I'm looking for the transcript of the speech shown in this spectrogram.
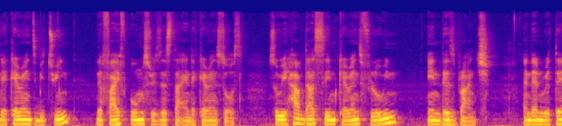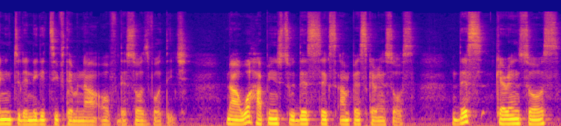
the current between the 5 ohms resistor and the current source. So we have that same current flowing in this branch and then returning to the negative terminal of the source voltage. Now what happens to this 6 amperes current source? This current source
